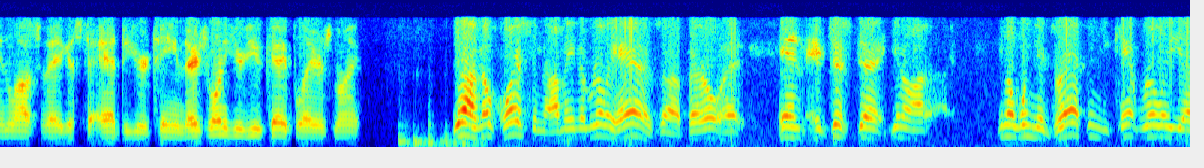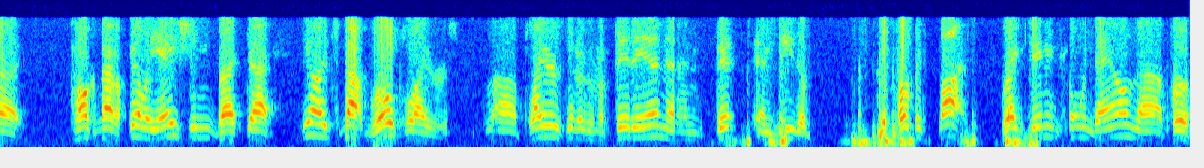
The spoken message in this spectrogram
in Las Vegas to add to your team. There's one of your UK players, Mike. Yeah, no question. I mean, it really has, uh, Ferrell, uh, and it just uh, you know you know, when you're drafting, you can't really uh, talk about affiliation, but uh, you know, it's about role players, uh, players that are going to fit in and fit and be the the perfect spot. Greg Jennings going down uh, for a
